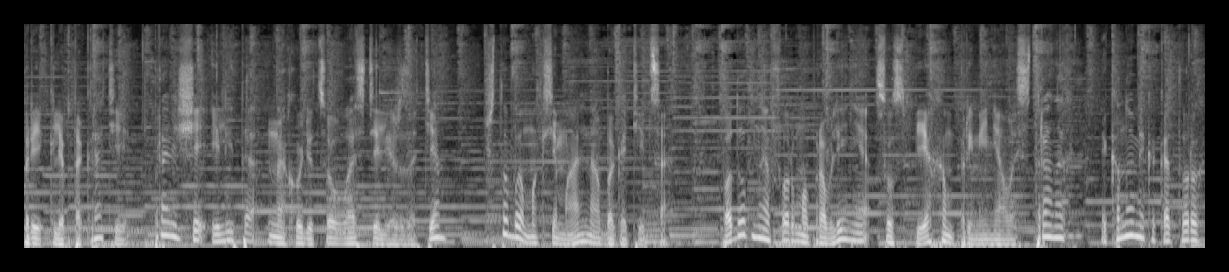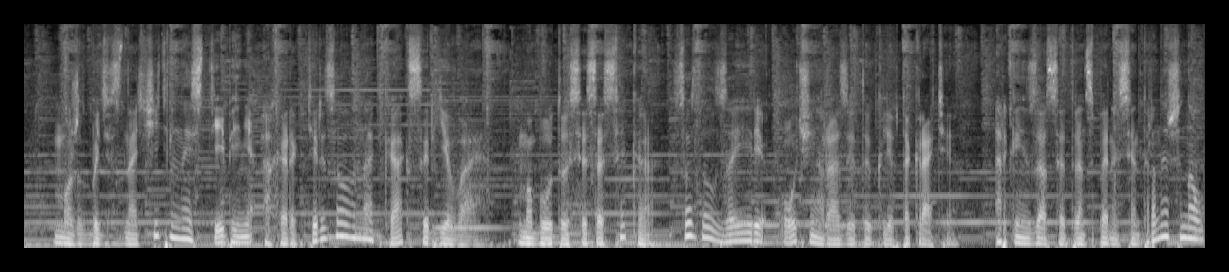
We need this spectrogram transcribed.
При клептократии правящая элита находится у власти лишь за тем, чтобы максимально обогатиться. Подобная форма правления с успехом применялась в странах, экономика которых может быть в значительной степени охарактеризована как сырьевая. Мабуту Сесесека создал в Заире очень развитую клептократию. Организация Transparency International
